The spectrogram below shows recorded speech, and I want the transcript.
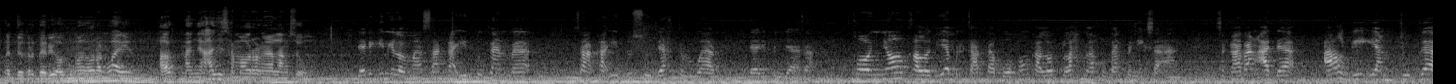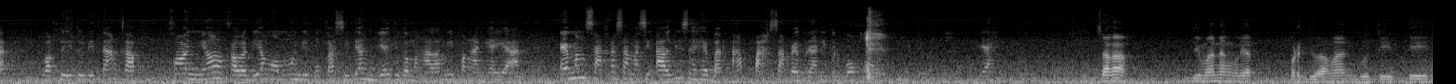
ngedenger dari omongan orang lain harus nanya aja sama orangnya langsung Jadi gini loh Mas, Saka itu kan Mbak, Saka itu sudah keluar dari penjara. Konyol kalau dia berkata bohong kalau telah melakukan penyiksaan. Sekarang ada Aldi yang juga waktu itu ditangkap. Konyol kalau dia ngomong di muka sidang dia juga mengalami penganiayaan. Emang Saka sama si Aldi sehebat apa sampai berani berbohong? Gitu. Ya, Saka, gimana ngelihat perjuangan Bu Titin,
